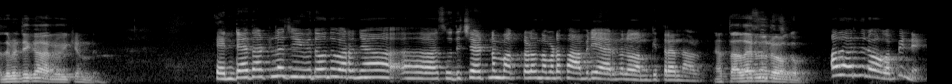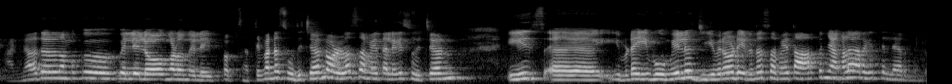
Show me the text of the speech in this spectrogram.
അതിനെപ്പറ്റിയൊക്കെ ആലോചിക്കണ്ടേ? എന്റേതായിട്ടുള്ള ജീവിതം എന്ന് പറഞ്ഞാൽ സുധിച്ചേട്ടനും മക്കളും നമ്മുടെ ഫാമിലി ആയിരുന്നല്ലോ നമുക്ക് ഇത്രയും നാളും. അത് അതായിരുന്നു ലോകം. അതായിരുന്നു ലോകം. പിന്നെ അല്ലാതെ നമുക്ക് വലിയ ലോകങ്ങളൊന്നുമില്ല. ഇപ്പം സത്യം പറഞ്ഞാൽ സുധിച്ചേട്ടനുള്ള സമയത്ത് അല്ലെങ്കിൽ സുധിച്ചേട്ടൻ ഈ ഇവിടെ ഈ ഭൂമിയിൽ ജീവനോട് ഇരുന്ന സമയത്ത് ആർക്കും ഞങ്ങളെ അറിയത്തില്ലായിരുന്നല്ലോ.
